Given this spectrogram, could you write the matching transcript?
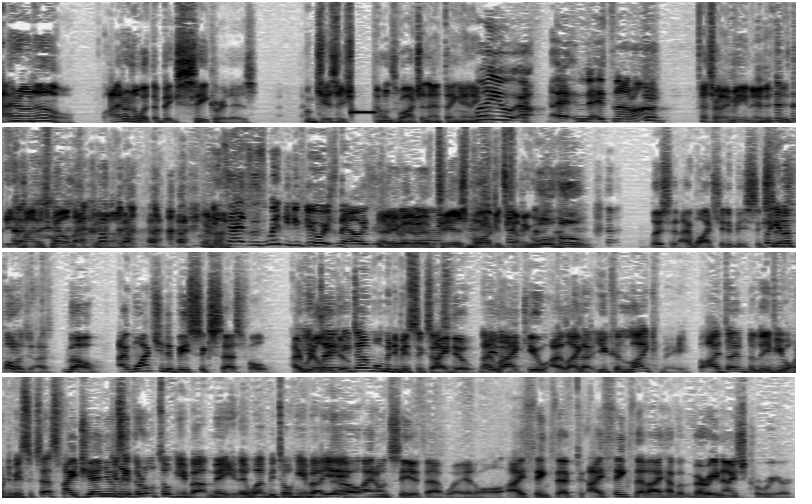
I don't know. I don't know what the big secret is. Who gives a shit? No one's watching that thing anyway. Well, you, uh, uh, it's not on. That's what I mean. It, it, it might as well not be on. I It has as many viewers now as. I mean, wait, wait, Piers Morgan's coming. Woohoo! Listen, I want you to be successful. Well, successful. you can apologise. No, I want you to be successful. I You really don't- You don't want me to be successful. I do. No, I you don't. like you. I like- No, no, you can like me, but I don't believe you want me to be successful. I genuinely- Because if they're all talking about me, they won't be talking about you. No, I don't see it that way at all. I think that I think that I have a very nice career,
